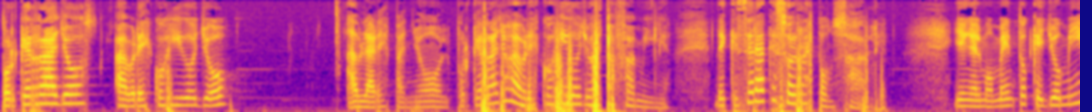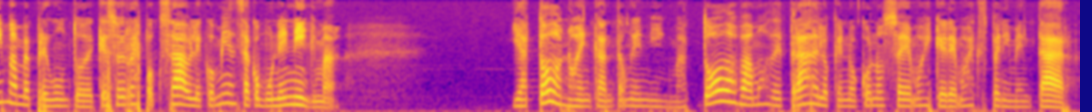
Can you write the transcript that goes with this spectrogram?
¿Por qué rayos habré escogido yo hablar español? ¿Por qué rayos habré escogido yo esta familia? ¿De qué será que soy responsable? Y en el momento que yo misma me pregunto de qué soy responsable, comienza como un enigma y a todos nos encanta un enigma. Todos vamos detrás de lo que no conocemos y queremos experimentar.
